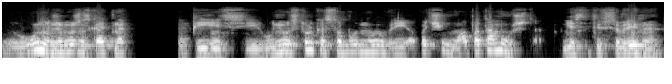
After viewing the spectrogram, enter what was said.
он уже, можно сказать, на пенсии, у него столько свободного времени. А почему? А потому что, если ты все время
